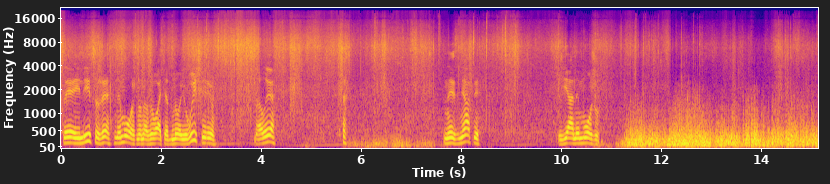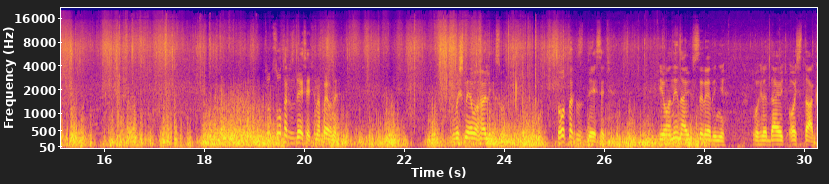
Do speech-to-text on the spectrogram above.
Цей ліс вже не можна називати одною вишнею, але не зняти я не можу. Тут соток з 10, напевне, вишневого лісу. Соток з 10. І вони навіть всередині виглядають ось так.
